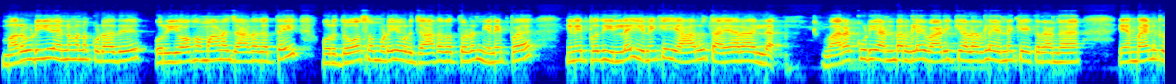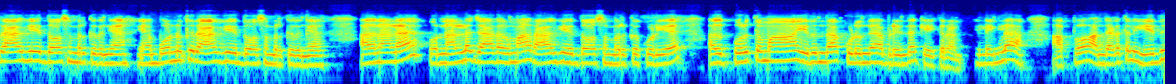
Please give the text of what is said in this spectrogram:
மறுபடியும் என்ன பண்ணக்கூடாது? ஒரு யோகமான ஜாதகத்தை ஒரு தோஷமுடைய ஒரு ஜாதகத்துடன் இணைப்ப இணைப்பது இல்லை. இணைக்க யாரும் தயாரா இல்லை. வரக்கூடிய அன்பர்களே வாடிக்கையாளர்களே என்ன கேட்குறாங்க என் பையனுக்கு ராகிய தோஷம் இருக்குதுங்க. என் பொண்ணுக்கு ராகிய தோஷம் இருக்குதுங்க. அதனால ஒரு நல்ல ஜாதகமாக ராகிய தோஷம் இருக்கக்கூடிய அதுக்கு பொருத்தமாக இருந்தால் கொடுங்க அப்படின்னு தான் கேட்குறாங்க இல்லைங்களா? அப்போது அந்த இடத்துல எது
